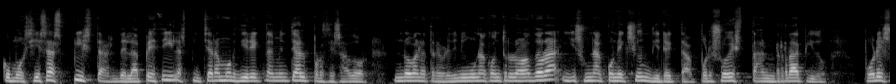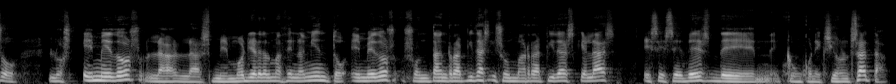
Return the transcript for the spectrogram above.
como si esas pistas de la PCI las pincháramos directamente al procesador. No van a través de ninguna controladora y es una conexión directa, por eso es tan rápido. Por eso los M2, las memorias de almacenamiento M2 son tan rápidas y son más rápidas que las SSDs con conexión SATA.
